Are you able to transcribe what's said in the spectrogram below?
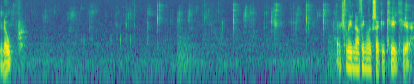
Nope. Actually, nothing looks like a cake here.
